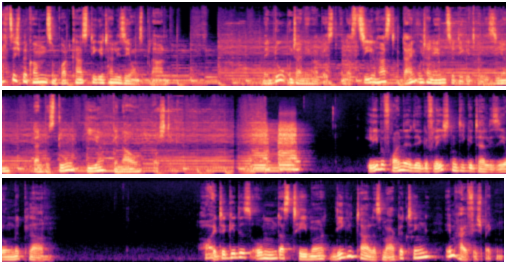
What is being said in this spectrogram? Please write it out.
Herzlich willkommen zum Podcast Digitalisierungsplan. Wenn du Unternehmer bist und das Ziel hast, dein Unternehmen zu digitalisieren, dann bist du hier genau richtig. Liebe Freunde der gepflegten Digitalisierung mit Plan. Heute geht es um das Thema digitales Marketing im Haifischbecken.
